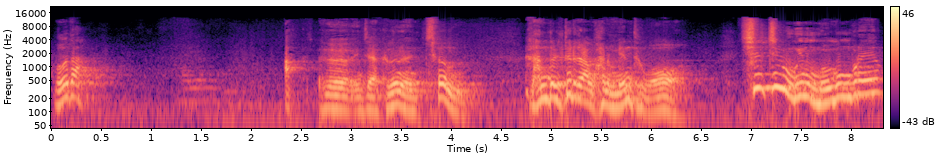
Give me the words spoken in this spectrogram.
뭐다? 아, 그, 이제 그거는 처음 남들 들으라고 하는 멘트고, 실제로 우리는 뭐 공부를 해요?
